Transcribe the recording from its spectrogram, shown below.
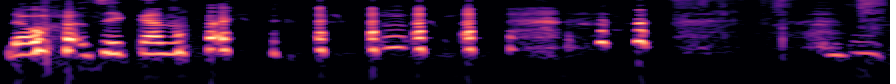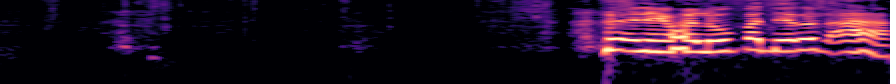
The war si Kanoy. Ini malupa ni Ron ah.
